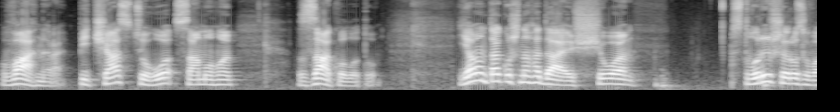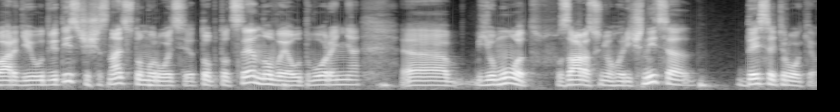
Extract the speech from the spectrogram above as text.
Вагнера під час цього самого заколоту. Я вам також нагадаю, що створивши Росгвардію у 2016 році, тобто це нове утворення, е, йому от зараз у нього річниця 10 років.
